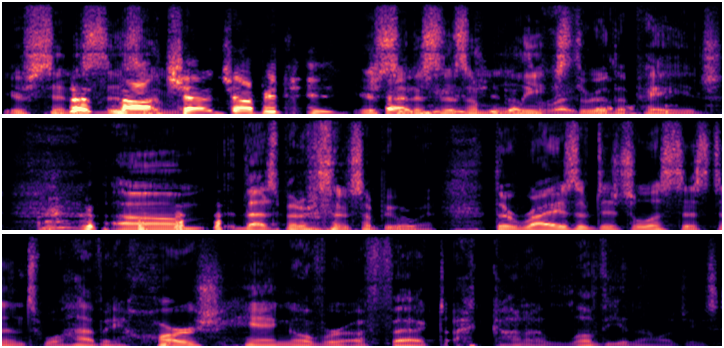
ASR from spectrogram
your cynicism. that's not Chat GPT. Your Chat cynicism GPT leaks through the page. Um, that's better than some people would. The rise of digital assistants will have a harsh hangover effect. I, God, I love the analogies.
